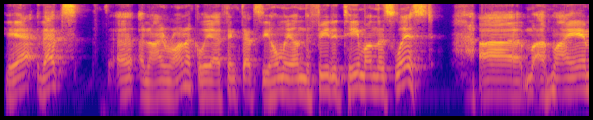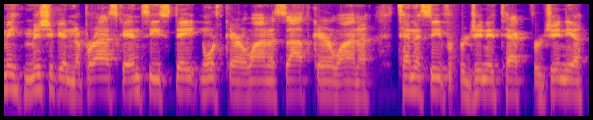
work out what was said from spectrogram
yeah, that's uh, and ironically, I think that's the only undefeated team on this list. Uh, Miami, Michigan, Nebraska, NC State, North Carolina, South Carolina, Tennessee, Virginia Tech, Virginia,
